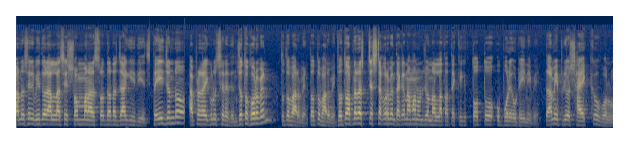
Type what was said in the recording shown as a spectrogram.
মানুষের ভিতরে আল্লাহ সে সম্মান আর শ্রদ্ধাটা জাগিয়ে দিয়েছে। তো এই জন্য আপনারা এগুলো ছেড়ে দেন। যত করবেন, তত পারবেন তত পারবেন যত আপনারা চেষ্টা করবেন তাকে নামানোর জন্য, আল্লাহ তাতে তত উপরে উঠেই নেবে। তো আমি প্রিয় শায়েককেও বলব,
